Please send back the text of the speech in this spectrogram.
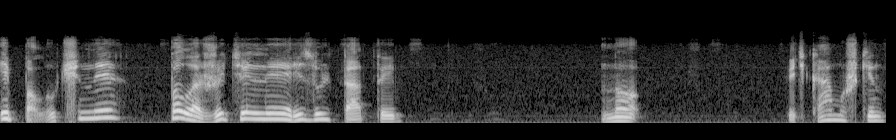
«И полученные положительные результаты». Но ведь Камушкин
